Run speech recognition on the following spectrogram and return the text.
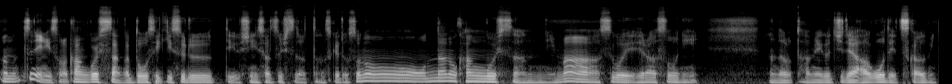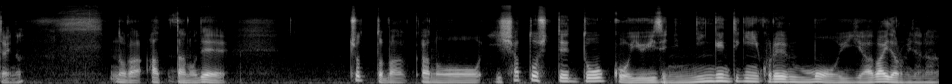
あの常にその看護師さんが同席するっていう診察室だったんですけどその女の看護師さんにまあすごい偉そうになんだろうタメ口で顎で使うみたいなのがあったのでちょっとまああの医者としてどうこういう以前に人間的にこれもうやばいだろみたいな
